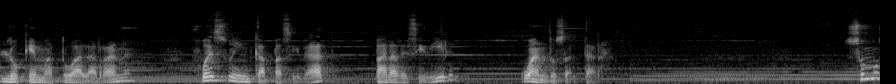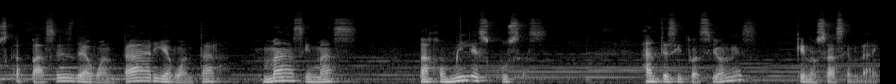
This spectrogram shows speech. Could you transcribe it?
lo que mató a la rana fue su incapacidad para decidir cuándo saltar. Somos capaces de aguantar y aguantar más y más bajo mil excusas ante situaciones que nos hacen daño,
